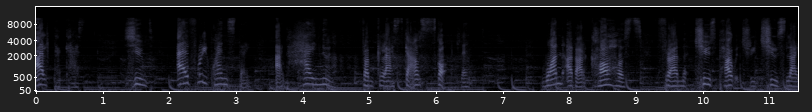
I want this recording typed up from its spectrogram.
AltaCast, zoomed every Wednesday at high noon from Glasgow, Scotland. One of our co-hosts from Choose Poetry, Choose Life,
